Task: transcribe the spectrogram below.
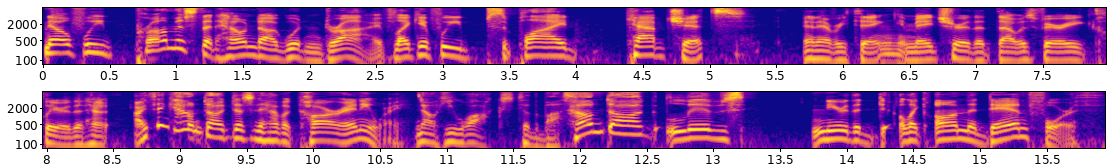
Now, if we promised that Hound Dog wouldn't drive, like if we supplied cab chits and everything, and made sure that that was very clear that Hound, I think Hound Dog doesn't have a car anyway. No, he walks to the bus. Hound Dog lives near the like on the Danforth,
